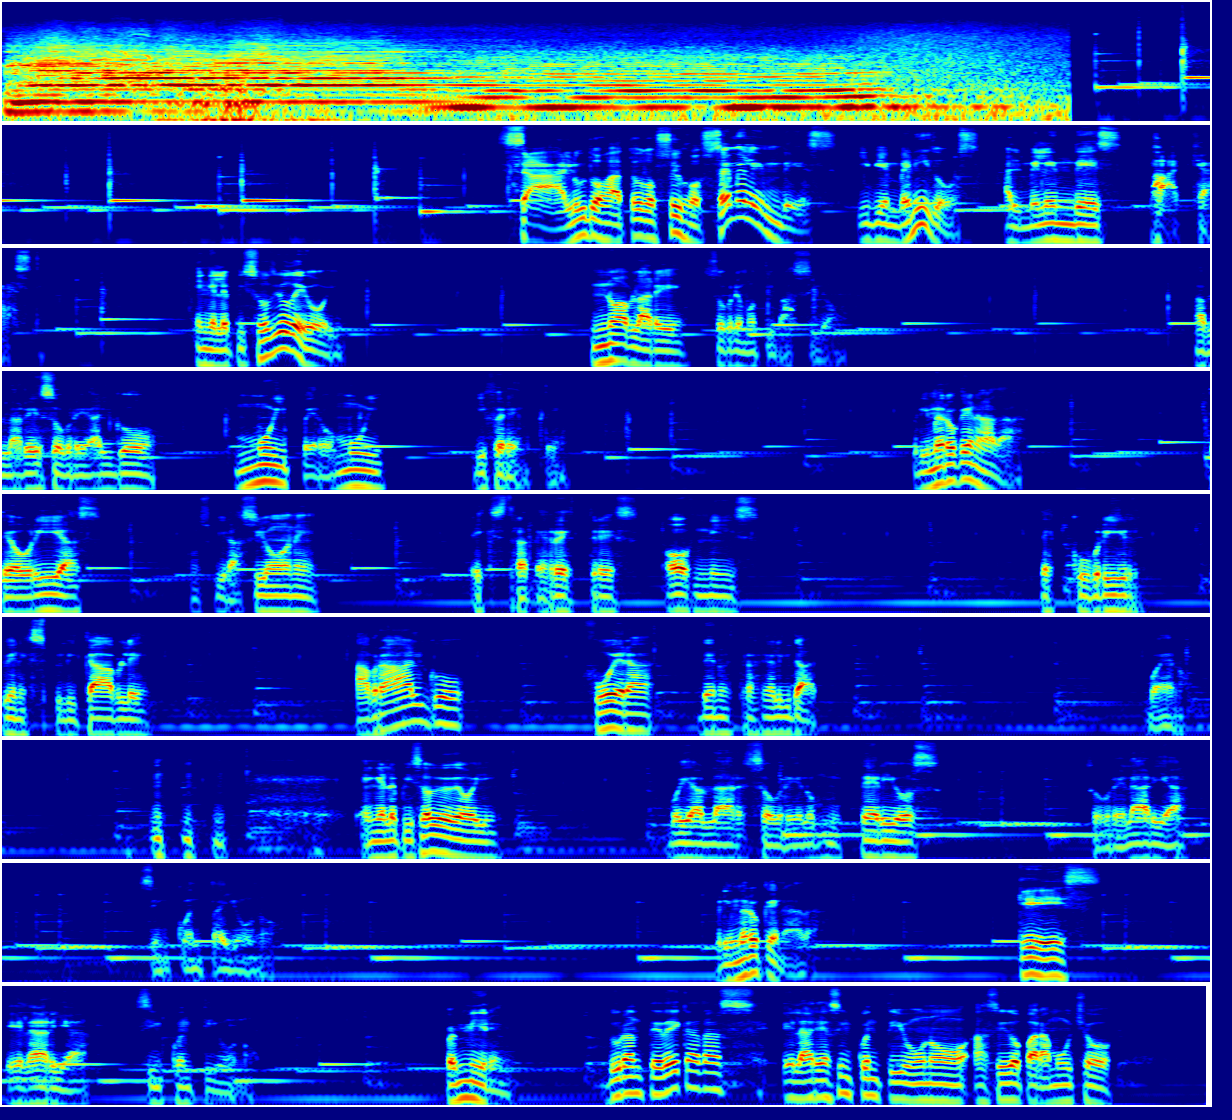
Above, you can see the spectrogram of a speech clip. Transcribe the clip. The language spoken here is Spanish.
Saludos a todos, soy José Meléndez y bienvenidos al Meléndez Podcast. En el episodio de hoy no hablaré sobre motivación. Hablaré sobre algo muy pero muy diferente. Primero que nada, teorías, conspiraciones, extraterrestres, ovnis, descubrir lo inexplicable. ¿Habrá algo fuera de nuestra realidad? Bueno, en el episodio de hoy voy a hablar sobre los misterios sobre el área 51. Primero que nada, ¿qué es el área 51. Pues miren, durante décadas el Área 51 ha sido para muchos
